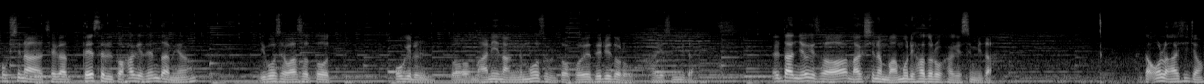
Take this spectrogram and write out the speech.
혹시나 제가 배스를 또 하게 된다면 이곳에 와서 또 고기를 또 많이 낚는 모습을 또 보여드리도록 하겠습니다. 일단 여기서 낚시는 마무리 하도록 하겠습니다. 일단 올라가시죠.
